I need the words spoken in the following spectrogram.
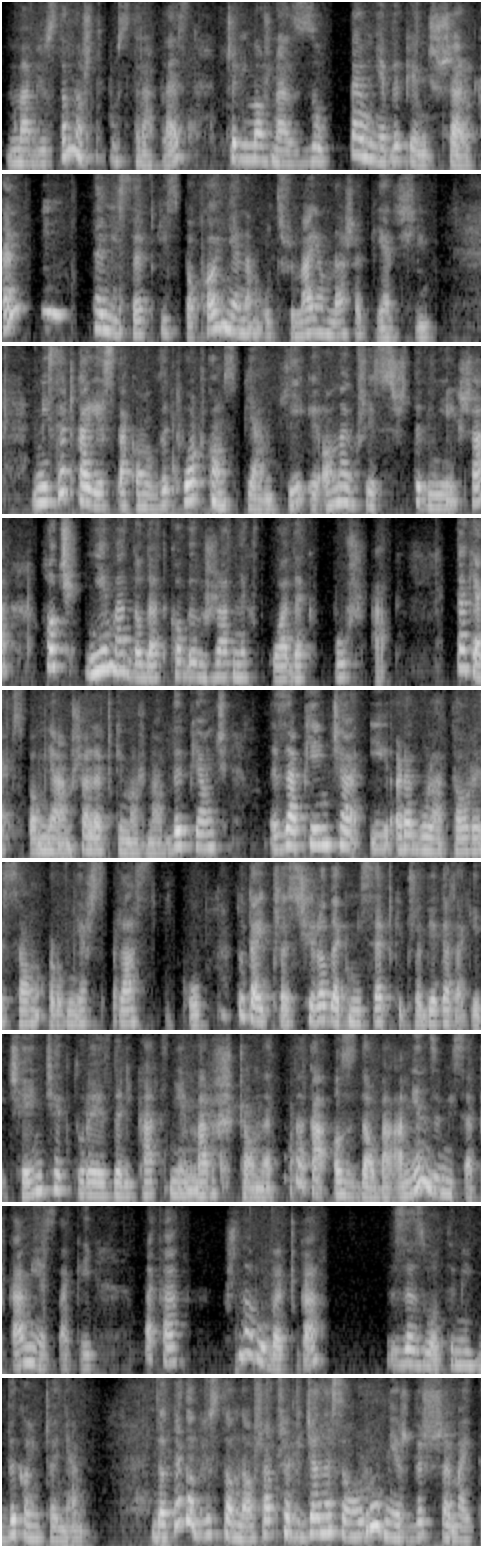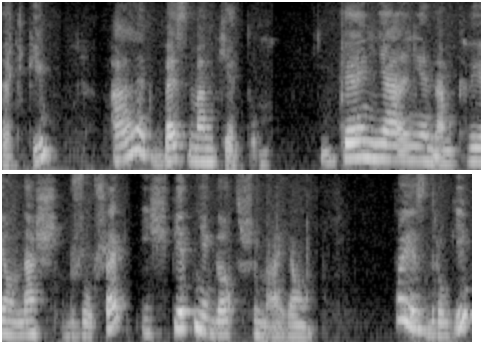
ma biustonosz typu strapless, czyli można zupełnie wypiąć szelkę i te miseczki spokojnie nam utrzymają nasze piersi. Miseczka jest taką wytłoczką z pianki i ona już jest sztywniejsza, choć nie ma dodatkowych żadnych wkładek push-up. Tak jak wspomniałam, szeleczki można wypiąć, zapięcia i regulatory są również z plastiku. Tutaj przez środek miseczki przebiega takie cięcie, które jest delikatnie marszczone. To taka ozdoba, a między miseczkami jest taki, taka sznuróweczka ze złotymi wykończeniami. Do tego biustonosza przewidziane są również wyższe majteczki, ale bez mankietu. Genialnie nam kryją nasz brzuszek i świetnie go trzymają. To jest drugi.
